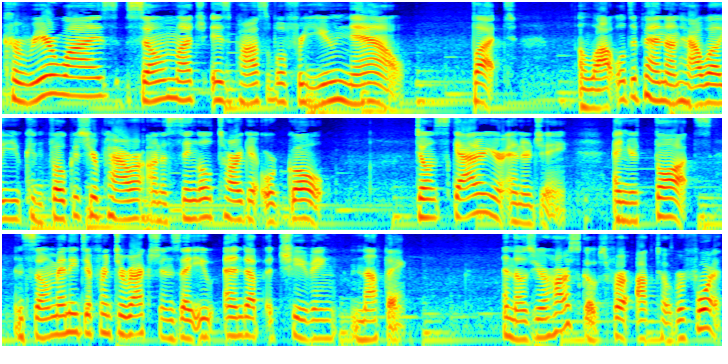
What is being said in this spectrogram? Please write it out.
Career wise, so much is possible for you now, but a lot will depend on how well you can focus your power on a single target or goal. Don't scatter your energy. and your thoughts in so many different directions that you end up achieving nothing. And those are your horoscopes for October 4th.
